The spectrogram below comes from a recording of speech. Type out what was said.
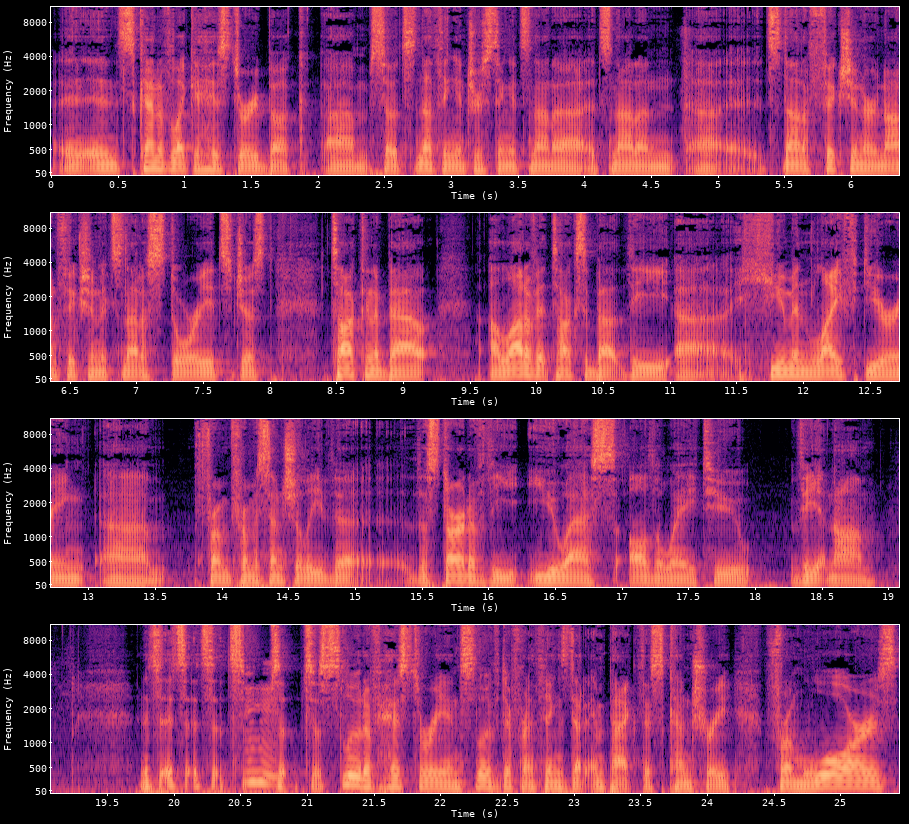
And it's kind of like a history book, um, so it's nothing interesting. It's not a, it's not an, uh, it's not a fiction or nonfiction. It's not a story. It's just talking about a lot of it talks about the uh, human life during um, from from essentially the the start of the U.S. all the way to Vietnam it's it's it's it's, mm-hmm. it's, a, it's, a, slew of history and slew of different things that impact this country, from wars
